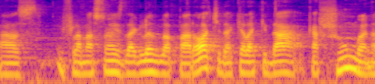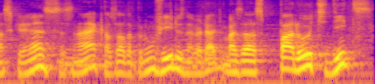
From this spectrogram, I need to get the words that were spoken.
as inflamações da glândula parótida, aquela que dá cachumba nas crianças, né? causada por um vírus, na verdade, mas as parotidites,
